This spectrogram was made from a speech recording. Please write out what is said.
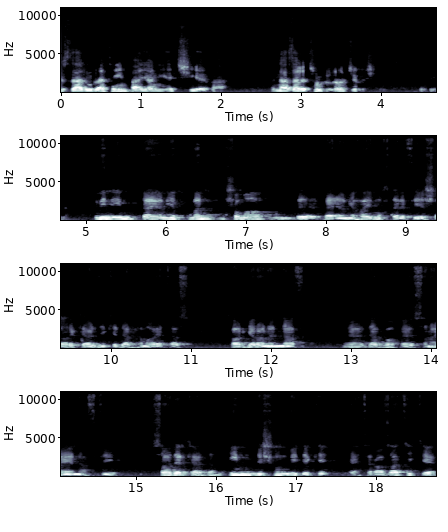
ضرورت این بیانیه چیه و نظرتون رو بگید ببینم. ببین این بیانیه من شما به بیانیه های مختلفی اشاره کردی که در حمایت از کارگران نفت در واقع صنایع نفتی صادر کردن این نشون میده که اعتراضاتی که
